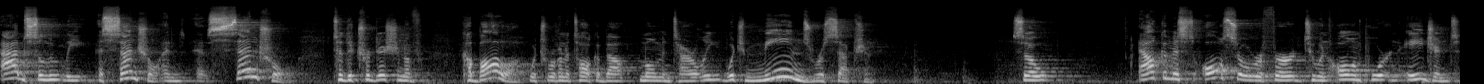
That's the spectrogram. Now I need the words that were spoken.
absolutely essential and central to the tradition of Kabbalah, which we're going to talk about momentarily, which means reception. So, alchemists also referred to an all important agent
